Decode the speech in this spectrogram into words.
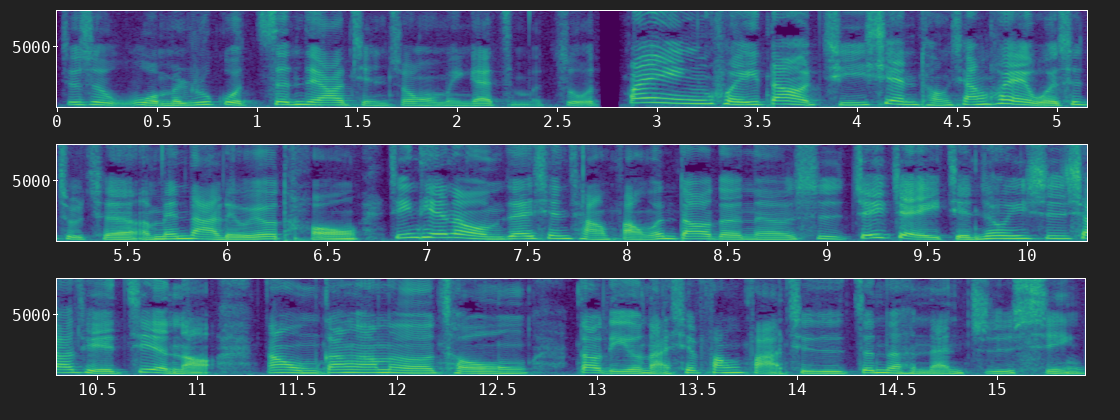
就是我们如果真的要减重，我们应该怎么做。欢迎回到极限同乡会，我是主持人 Amanda 刘幼彤。今天呢，我们在现场访问到的呢是 J J 减重医师肖杰健哦。那我们刚刚呢，从到底有哪些方法，其实真的很难执行。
